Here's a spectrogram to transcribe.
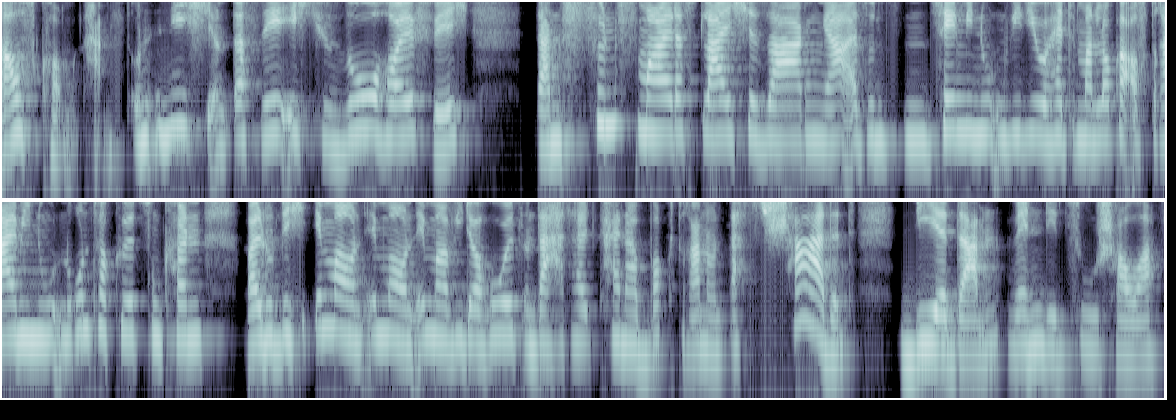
rauskommen kannst und nicht, und das sehe ich so häufig, dann fünfmal das Gleiche sagen. Ja, also ein zehn Minuten Video hätte man locker auf drei Minuten runterkürzen können, weil du dich immer und immer und immer wiederholst und da hat halt keiner Bock dran und das schadet dir dann, wenn die Zuschauer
